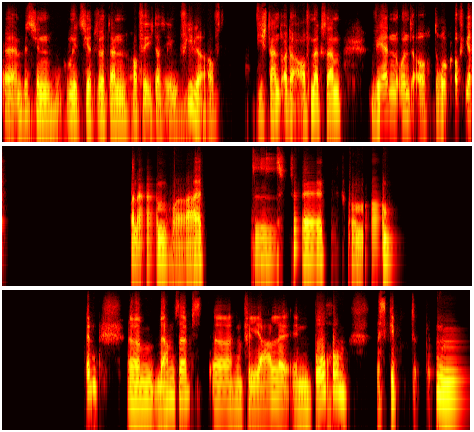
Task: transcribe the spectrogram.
äh, ein bisschen kommuniziert wird, dann hoffe ich, dass eben viele auf die Standorte aufmerksam werden und auch Druck auf ihr von einem breites Feld vom ähm, wir haben selbst äh, eine Filiale in Bochum. Es gibt an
